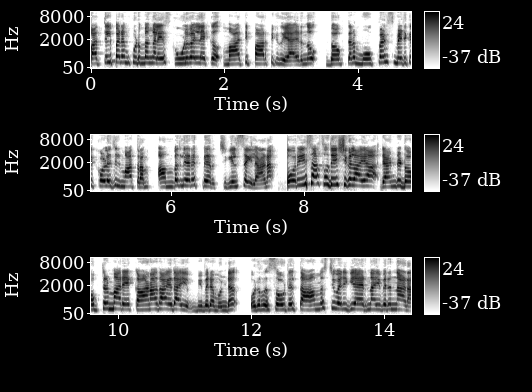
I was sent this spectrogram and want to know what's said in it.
പത്തിൽ പരം കുടുംബങ്ങളെ സ്കൂളുകളിലേക്ക് മാറ്റിപ്പാർപ്പിക്കുകയായിരുന്നു. ഡോക്ടർ മൂപ്പൺസ് മെഡിക്കൽ കോളേജിൽ മാത്രം അമ്പതിലേറെ പേർ ചികിത്സയിലാണ്. ഒറീസ സ്വദേശികളായ രണ്ട് ഡോക്ടർമാരെ കാണാതായതായും വിവരമുണ്ട്. ഒരു റിസോർട്ടിൽ താമസിച്ചു വരികയായിരുന്ന ഇവരെന്നാണ്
